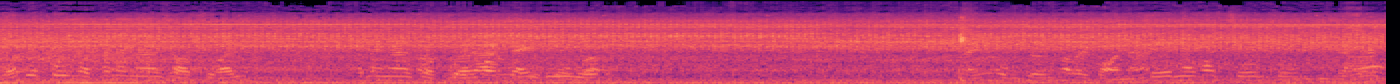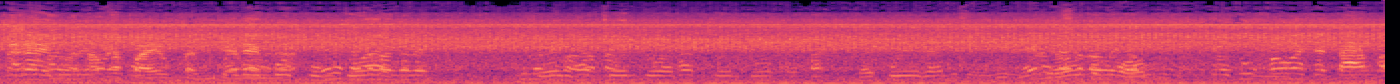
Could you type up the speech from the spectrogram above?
เดี๋ยวไปคุยกับพนักงานสอบสวน พนักงาน สอบสวนเขาใจดีอยู่ให้ผมเชิญเข้าไปก่อนนะเชิญนะครับเชิญเชิญไม่ได้ทำให้ไปผมตัดสินใจได้ควบคุมตัวเชิญครับเชิญตัวครับเชิญตัวครับไปคุยกันเดี๋ยวต้องบอกเจ้าทุกเขาว่าจะตามไป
